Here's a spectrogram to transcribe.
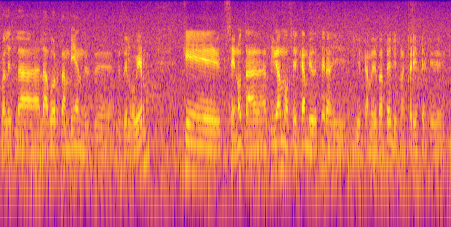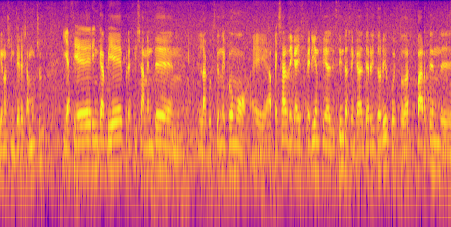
cuál es la labor también desde, el gobierno, que se nota, digamos, el cambio de cera y, el cambio de papel y es una experiencia que, nos interesa mucho y hacer hincapié precisamente en, la cuestión de cómo, eh, a pesar de que hay experiencias distintas en cada territorio, pues todas parten de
